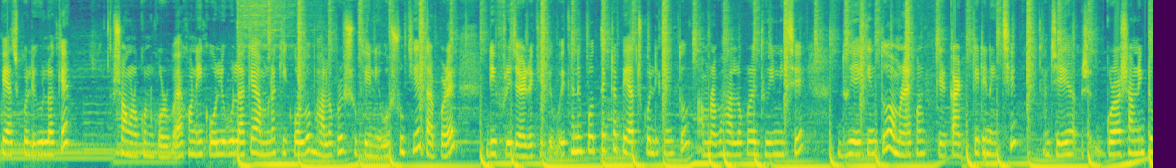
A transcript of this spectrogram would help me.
পেঁয়াজকলিগুলোকে সংরক্ষণ করব। এখন এই কলিগুলাকে আমরা কি করব? ভালো করে শুকিয়ে নেব। শুকিয়ে তারপরে ডিপ ফ্রিজারে রেখে দেবো। এখানে প্রত্যেকটা পেঁয়াজ কলি কিন্তু আমরা ভালো করে ধুয়ে নিচ্ছে ধুয়ে কিন্তু আমরা এখন কাট কেটে নিচ্ছি। যে গোড়ার সামনে একটু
